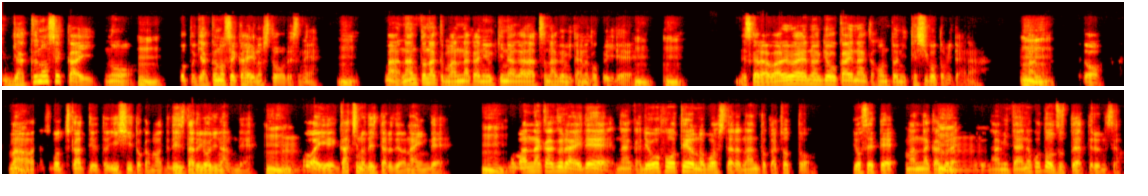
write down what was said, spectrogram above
逆の世界の、うん。ちょっと逆の世界の人をですね、うん。まあなんとなく真ん中に浮きながらつなぐみたいな得意で。ですから我々の業界なんか本当に手仕事みたいなうん。感じけど、まあうん私どっちかっていうと EC とかもあってデジタル寄りなんで、とはいえガチのデジタルではないんで、うん。真ん中ぐらいで、なんか両方手を伸ばしたらなんとかちょっと寄せて真ん中ぐらいに来るなみたいなことをずっとやってるんですよ。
